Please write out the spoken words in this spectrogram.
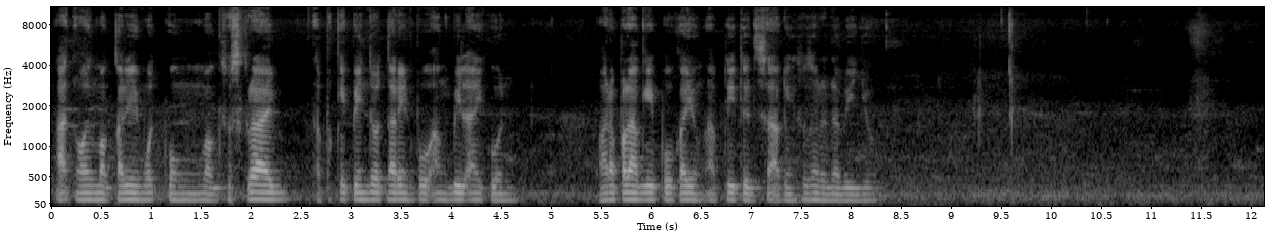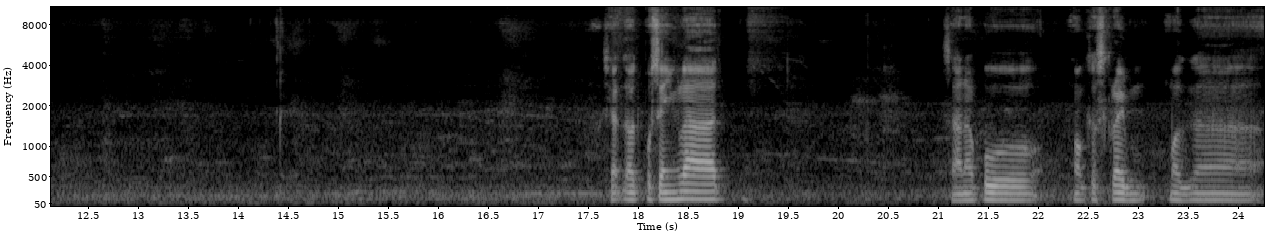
At huwag magkalimot pong mag-subscribe at pakipindot na rin po ang bell icon para palagi po kayong updated sa aking susunod na video. Shoutout po sa inyong lahat. Sana po mag-subscribe, mag ah,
